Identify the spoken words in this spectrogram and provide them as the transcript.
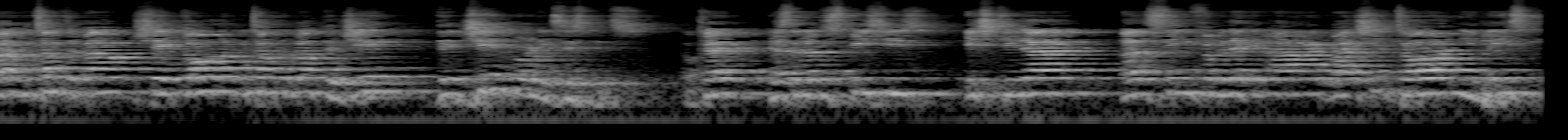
right, we talked about shaitan, we talked about the jinn. The jinn were in existence. Okay? That's another species. Ijtinad, unseen from the naked eye, right? Shaitan, Iblis,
